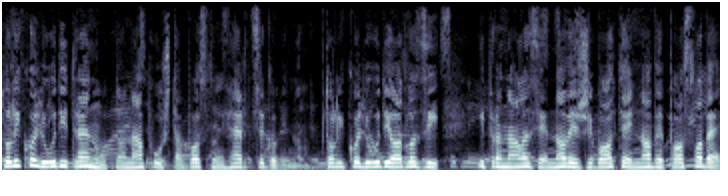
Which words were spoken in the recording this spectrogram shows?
Toliko ljudi trenutno napušta Bosnu i Hercegovinu. Toliko ljudi odlazi i pronalaze nove živote i nove poslove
